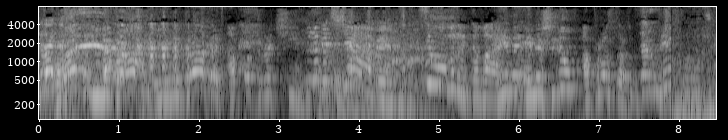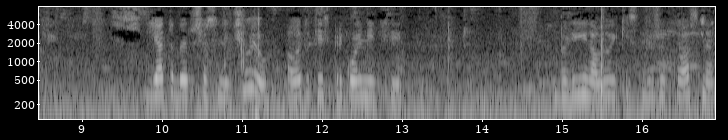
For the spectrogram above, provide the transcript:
Давайте Давайте і не трахать, і не трахать, а подрочити. хоча б цьомнуть І не, і не шлюб, а просто Я тебе щось не чую, але тут є прикольні ці. Блін, а воно якесь дуже класне.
